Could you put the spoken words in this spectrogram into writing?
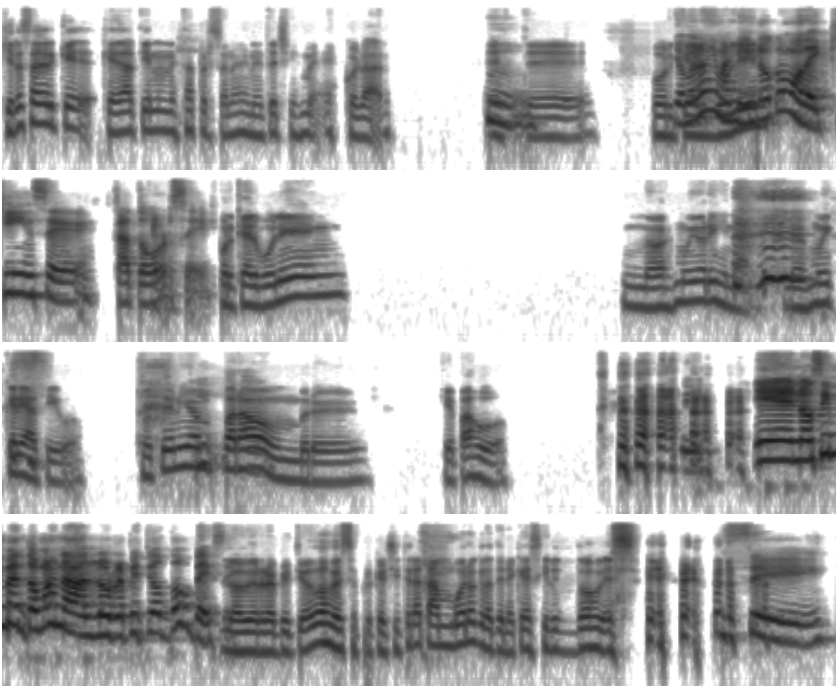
quiero saber qué, qué edad tienen estas personas en este chisme escolar. Mm. Este, porque Yo me los imagino como de 15, 14. porque el bullying no es muy original, no es muy creativo. No tenían para hombre. Qué pajugo. Sí. Y no se inventó más nada, lo repitió dos veces. Lo repitió dos veces porque el chiste era tan bueno que lo tenía que decir dos veces. Sí.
